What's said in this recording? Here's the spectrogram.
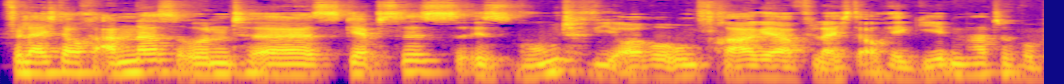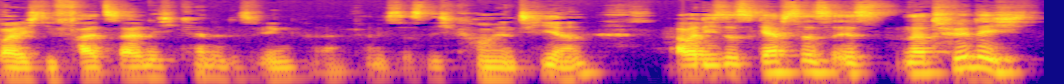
vielleicht auch anders und äh, Skepsis ist gut, wie eure Umfrage ja vielleicht auch ergeben hatte, wobei ich die Fallzahl nicht kenne, deswegen äh, kann ich das nicht kommentieren. Aber diese Skepsis ist natürlich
